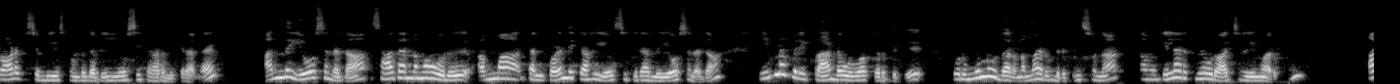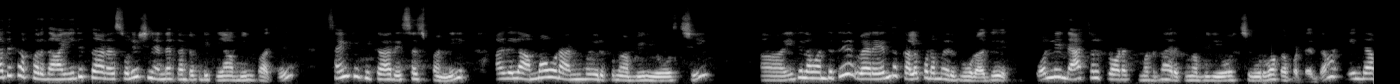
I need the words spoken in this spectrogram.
ப்ராடக்ட்ஸ் எப்படி யூஸ் பண்றது அப்படின்னு யோசிக்க ஆரம்பிக்கிறாங்க. அந்த யோசனை தான் சாதாரணமா ஒரு அம்மா தன் குழந்தைக்காக யோசிக்கிற அந்த யோசனை தான் இவ்வளவு பெரிய பிராண்டை உருவாக்குறதுக்கு ஒரு முன் உதாரணமா இருந்திருக்குன்னு சொன்னா நமக்கு எல்லாருக்குமே ஒரு ஆச்சரியமா இருக்கும். அதுக்கப்புறம் தான் இதுக்கான சொல்யூஷன் என்ன கண்டுபிடிக்கலாம் அப்படின்னு பார்த்து சயின்டிஃபிக்காக ரிசர்ச் பண்ணி அதில் அம்மாவோட அன்பு இருக்கணும் அப்படின்னு யோசிச்சு இதில் வந்துட்டு வேற எந்த கலப்படமும் இருக்கக்கூடாது. ஒன்லி நேச்சுரல் ப்ராடக்ட் மட்டும்தான் இருக்கணும் அப்படின்னு யோசிச்சு உருவாக்கப்பட்டது தான் இந்த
